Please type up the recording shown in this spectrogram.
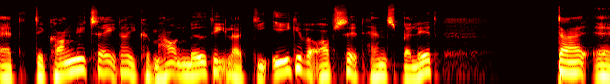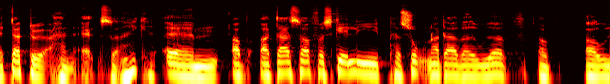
at det kongelige teater i København meddeler, at de ikke vil opsætte hans ballet, der, øh, der dør han altså. Ikke? Øhm, og, og der er så forskellige personer, der har været ude og, og og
